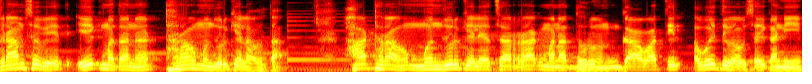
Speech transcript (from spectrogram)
ग्रामसभेत एकमतानं ठराव मंजूर केला होता. हा ठराव मंजूर केल्याचा राग मनात धरून गावातील अवैध व्यावसायिकांनी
